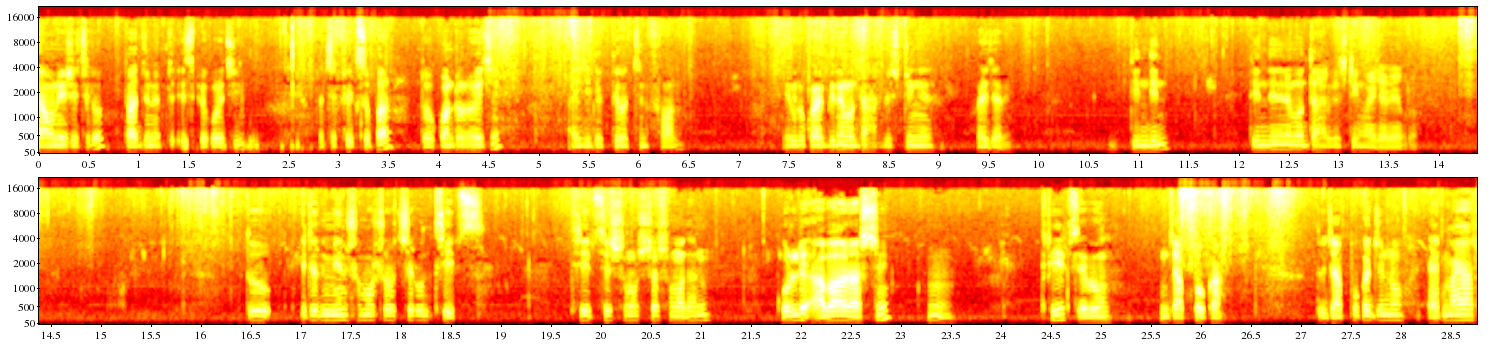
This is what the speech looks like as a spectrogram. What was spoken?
ডাউনি এসেছিল, তার জন্য স্প্রে করেছি। হচ্ছে ফিক্স সুপার তো কন্ট্রোল হয়েছে। এই যে দেখতে পাচ্ছেন ফল। এগুলো কয়েকদিনের মধ্যে হারভেস্টিং হয়ে যাবে। তিন দিন, তিন দিনের মধ্যে হারভেস্টিং হয়ে যাবে এগুলো। তো এটার মেন সমস্যা হচ্ছে এখন থ্রিপস থ্রিপসের সমস্যার সমাধান করলে আবার আসছে, হুম থ্রিপস এবং জাপ পোকা তো জাপ পোকার জন্য অ্যাডমায়ার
